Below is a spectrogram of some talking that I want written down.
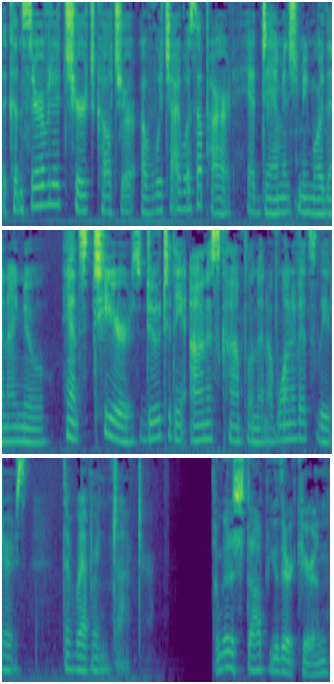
The conservative church culture of which I was a part had damaged me more than I knew. Hence tears due to the honest compliment of one of its leaders, the Reverend Doctor. I'm going to stop you there, Karen,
